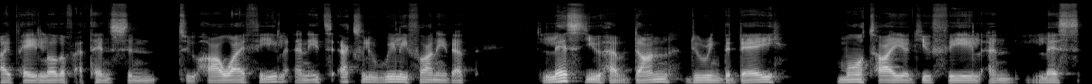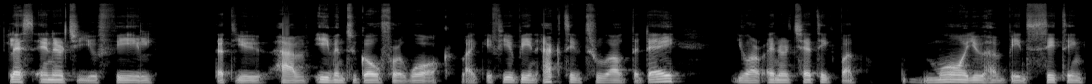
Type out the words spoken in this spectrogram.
I pay a lot of attention to how I feel. And it's actually really funny that less you have done during the day, more tired you feel, and less less energy you feel that you have even to go for a walk. Like if you've been active throughout the day, you are energetic, but more you have been sitting,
